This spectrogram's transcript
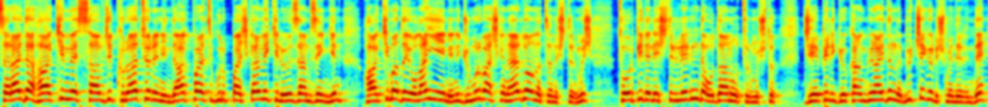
Sarayda hakim ve savcı kura töreninde AK Parti Grup Başkan Vekili Özlem Zengin, hakim adayı olan yeğenini Cumhurbaşkanı Erdoğan'la tanıştırmış, torpil eleştirilerinin de odağına oturmuştu. CHP'li Gökhan Günaydın da bütçe görüşmelerinde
